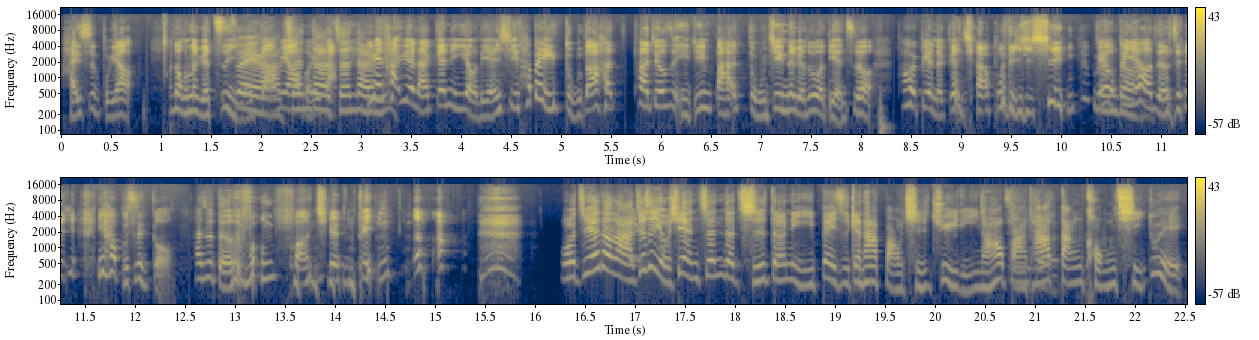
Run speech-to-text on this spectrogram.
还是不要弄那个自己的对啦高妙回答，真的真的因为他越来跟你有联系，他被你堵到，他他就是已经把他堵进那个弱点之后，他会变得更加不理性，没有必要惹这些，因为他不是狗，他是得了疯狂犬病。我觉得啦，就是有些人真的值得你一辈子跟他保持距离，然后把他当空气。对，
